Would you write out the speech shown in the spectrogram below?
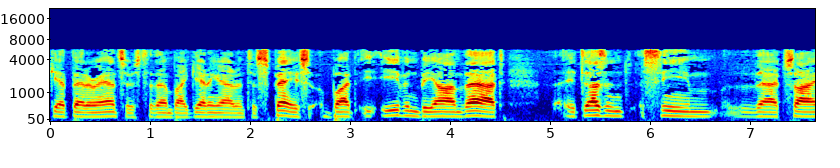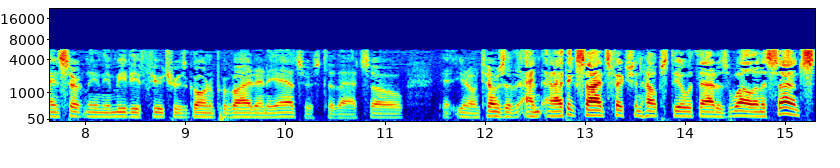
get better answers to them by getting out into space. But e- even beyond that, it doesn't seem that science, certainly in the immediate future, is going to provide any answers to that. So, you know, in terms of, and, and I think science fiction helps deal with that as well. In a sense,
